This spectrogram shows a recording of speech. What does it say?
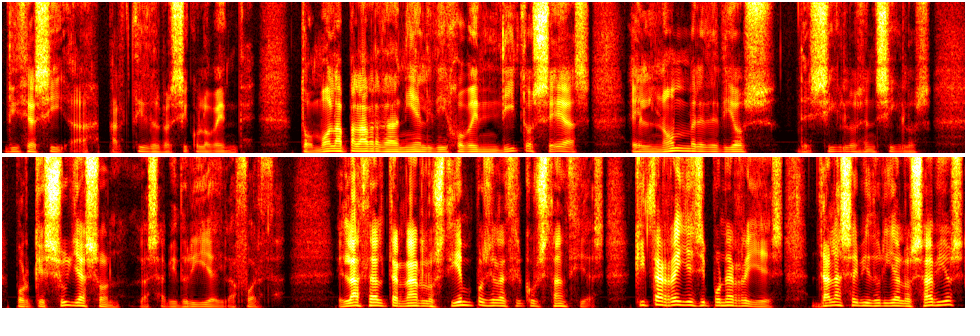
Dice así a partir del versículo 20. Tomó la palabra de Daniel y dijo, bendito seas el nombre de Dios de siglos en siglos, porque suyas son la sabiduría y la fuerza. Él hace alternar los tiempos y las circunstancias, quita reyes y pone reyes, da la sabiduría a los sabios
